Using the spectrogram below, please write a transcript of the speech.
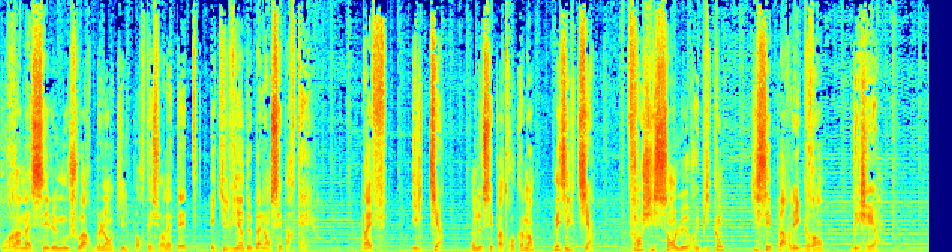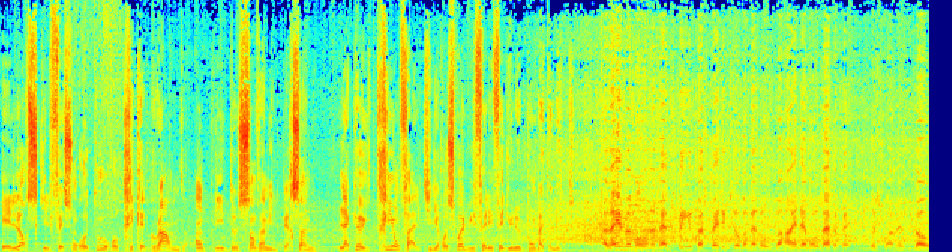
pour ramasser le mouchoir blanc qu'il portait sur la tête et qu'il vient de balancer par terre. Bref, il tient, on ne sait pas trop comment, mais il tient, franchissant le Rubicon qui sépare les grands des géants. Et lorsqu'il fait son retour au Cricket Ground, empli de 120 000 personnes, l'accueil triomphal qu'il y reçoit lui fait l'effet d'une bombe atomique. Elaine Mamoon has had three frustrating silver medals behind Emil Zatopek. This one is gold.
